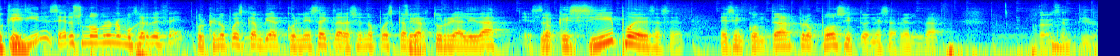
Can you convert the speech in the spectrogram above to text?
Ok. Y tienes, eres un hombre o una mujer de fe. Porque no puedes cambiar, con esa declaración no puedes cambiar Sí. tu realidad. Exacto. Lo que sí puedes hacer es encontrar propósito en esa realidad. El sentido.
